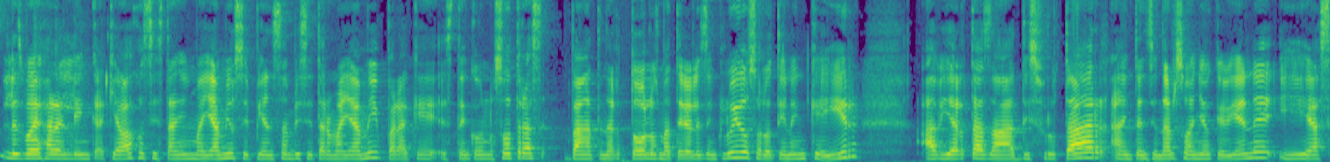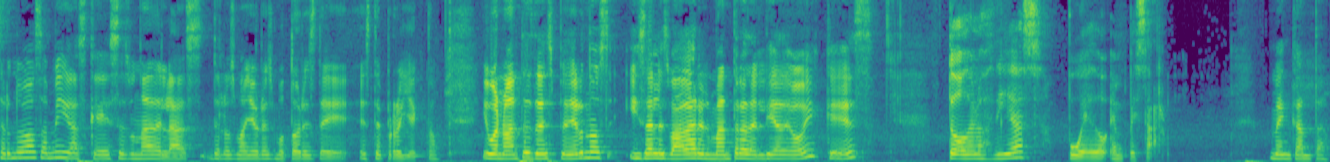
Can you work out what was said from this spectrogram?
Les voy a dejar el link aquí abajo si están en Miami o si piensan visitar Miami para que estén con nosotras. Van a tener todos los materiales incluidos, solo tienen que ir abiertas a disfrutar, a intencionar su año que viene y a hacer nuevas amigas, que ese es uno de, las, de los mayores motores de este proyecto. Y bueno, antes de despedirnos, Isa les va a dar el mantra del día de hoy, que es... Todos los días puedo empezar. Me encanta.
